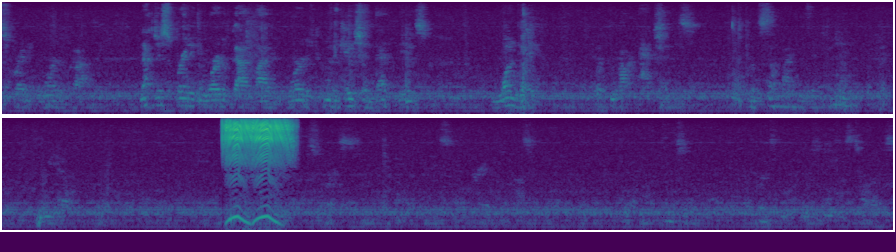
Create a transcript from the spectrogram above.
spreading the word of God. Not just spreading the word of God by word of communication, that is one way, through our actions. When somebody is in need, we help. Express. Spread the gospel. Teaching the principle which Jesus taught us.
